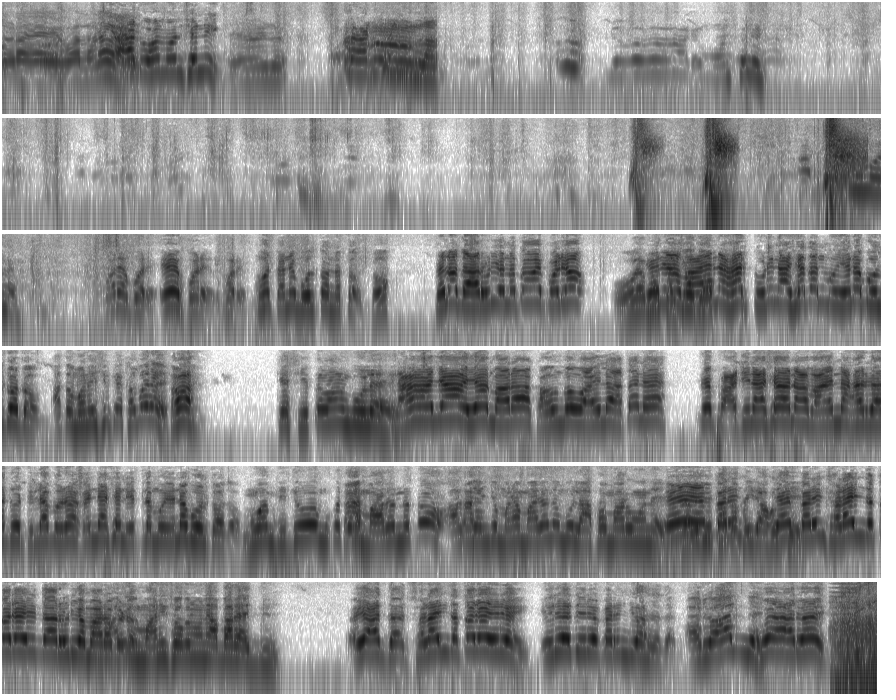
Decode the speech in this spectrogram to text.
આ ડોહો મન છે નહીં. આ ડોહો મન. મન છે નહીં. આની મોને. ભરે ભરે. એ ભરે ભરે. હું તને બોલતો નતો. તો પેલો દારૂડિયો નતો પડ્યો. ઓય એને તચ્યો તો. વાયરના હાર તોડી નાખ્યા હતા હું એને બોલતો હતો. આ તો મને શું કે ખબર હે? હા. કે શેતવાણ બોલે હે? ના અલ્યા યાર મારા ખાઉન બહુ આયેલા હતા ને. તે ભાજી નાખ્યા અને આ વાયરના હાર રાજો ઢીલા બધા કરી નાખ્યા ને એટલે હું એને બોલતો તો હું આમ કીધું મુકો તને માર્યો નતો? આ તે મને માર્યો ને હું લાફો મારું એમ કરીને એમ કરીને છડાઈને જતો રહ્યો દારૂડિયો મારો બેટો. માની છોકરો આ આબાર આજ દી. એ આ છડાઈને જતો રે. એ રે ધીરે કરીને જો જતા તાર આજ ને? ઓય.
